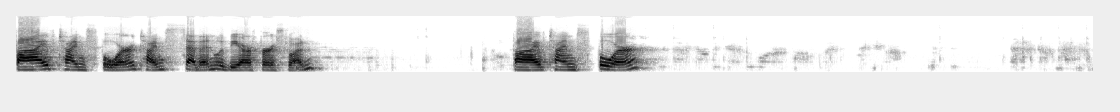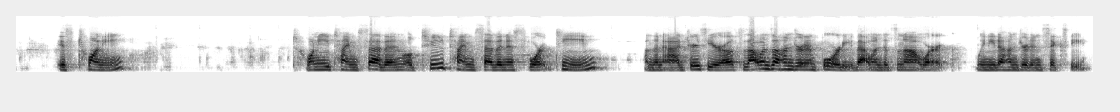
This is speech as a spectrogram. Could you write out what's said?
5 times 4 times 7 would be our first one. 5 times 4 is 20. 20 times 7, well, 2 times 7 is 14, and then add your 0. So that one's 140. That one does not work. We need 160.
